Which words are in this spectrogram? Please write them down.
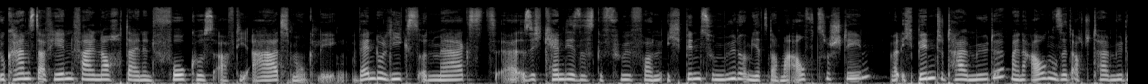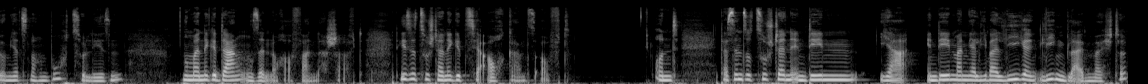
Du kannst auf jeden Fall noch deinen Fokus auf die Atmung legen. Wenn du liegst und merkst, also ich kenne dieses Gefühl von, ich bin zu müde, um jetzt nochmal aufzustehen, weil ich bin total müde, meine Augen sind auch total müde, um jetzt noch ein Buch zu lesen, nur meine Gedanken sind noch auf Wanderschaft. Diese Zustände gibt's ja auch ganz oft. Und das sind so Zustände, in denen, ja, in denen man ja lieber liegen, liegen bleiben möchte.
